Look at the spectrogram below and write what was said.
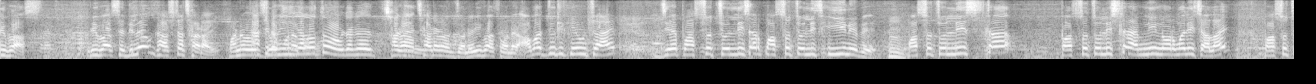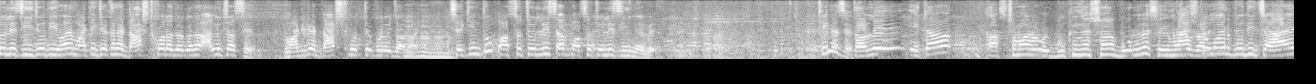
রিভার্স রিভার্সে দিলেও ঘাসটা ছাড়ায়। মানে জড়িয়ে গেল তো ওটাকে হ্যাঁ ছাড়ানোর জন্য রিভার্স মানে। আবার যদি কেউ চায় যে পাঁচশো চল্লিশ আর পাঁচশো চল্লিশ ই নেবে পাঁচশো চল্লিশটা পাঁচশো চল্লিশটা এমনি নর্মালি চালায়। পাঁচশো চল্লিশ ই যদি হয় মাটি যেখানে ডাস্ট করা দরকার আলু চাষে মাটিটা ডাস্ট করতে প্রয়োজন হয়। সে কিন্তু পাঁচশো চল্লিশ আর পাঁচশো চল্লিশ ই নেবে। ঠিক আছে? তাহলে এটা কাস্টমার ওই বুকিং এর সময় বললে সেই কাস্টমার যদি চায়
